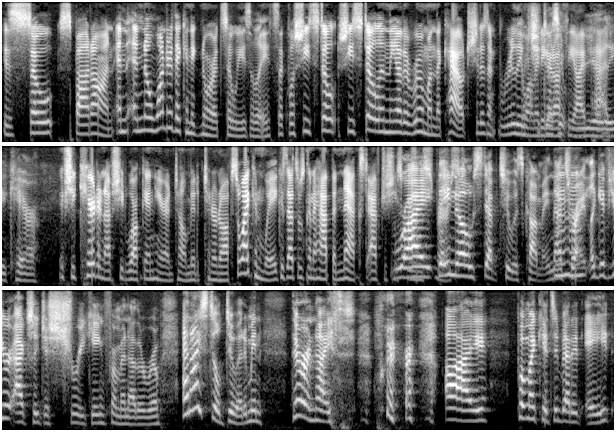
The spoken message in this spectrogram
is so spot on, and and no wonder they can ignore it so easily. It's like, well, she's still she's still in the other room on the couch. She doesn't really want me to get off the iPad. really care. If she cared enough, she'd walk in here and tell me to turn it off, so I can wait because that's what's going to happen next after she's Right. They. Mm-hmm. know step two is coming. That's right. Like if you're actually just shrieking from another room, and I still do it. I mean, there are nights where I put my kids in bed at eight.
